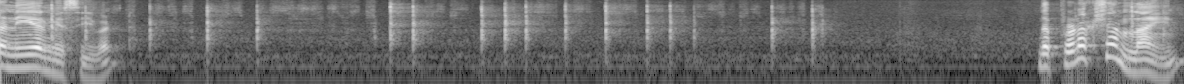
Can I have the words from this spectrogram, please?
a near miss event the production line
